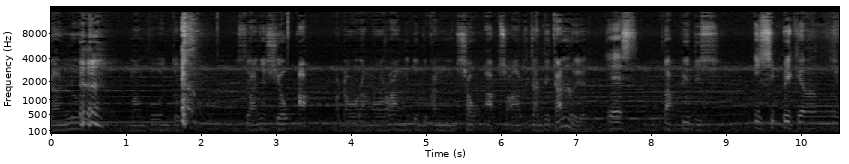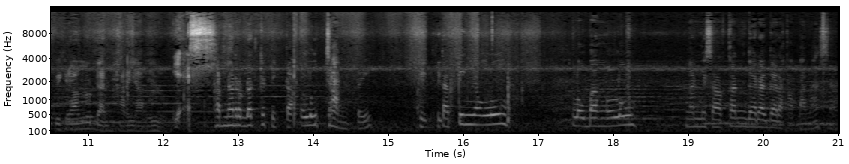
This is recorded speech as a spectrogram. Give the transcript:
Dan lu mampu untuk istilahnya show up pada orang-orang itu bukan show up soal kecantikan lu ya. Yes. Tapi di isi pikiranmu pikiran lu dan karya lu. Yes. Karena rodat ketika lu cantik tapi ngeluh lobang lu ngan misalkan gara-gara kepanasan.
